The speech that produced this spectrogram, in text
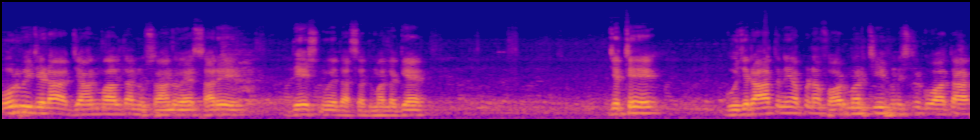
ਹੋਰ ਵੀ ਜਿਹੜਾ ਜਾਨ ਮਾਲ ਦਾ ਨੁਕਸਾਨ ਹੋਇਆ, ਸਾਰੇ ਦੇਸ਼ ਨੂੰ ਇਹਦਾ ਸਦਮਾ ਲੱਗਿਆ ਜਿੱਥੇ ਗੁਜਰਾਤ ਨੇ ਆਪਣਾ ਫਾਰਮਰ ਚੀਫ ਮਿਨਿਸਟਰ ਗਵਾਤਾ,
